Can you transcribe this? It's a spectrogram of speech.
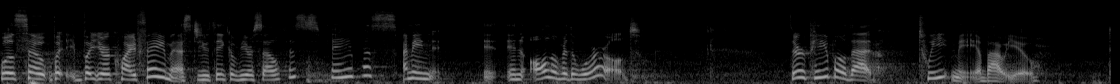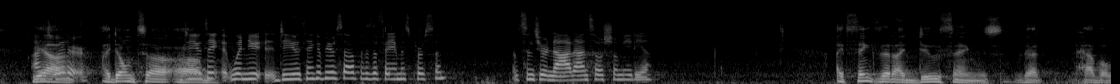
Well, so, but, but you're quite famous. Do you think of yourself as famous? I mean, in, in all over the world. There are people that tweet me about you on yeah, Twitter. I don't. Uh, do you um, think when you do you think of yourself as a famous person, since you're not on social media? I think that I do things that have a,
